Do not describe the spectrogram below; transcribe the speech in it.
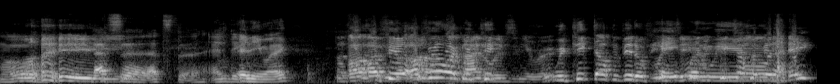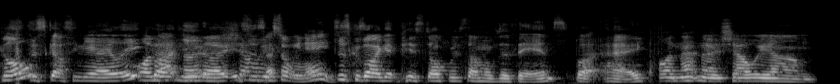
Oh, that's the that's the ending. Anyway, That's I- I feel- I feel like we picked- lives in your roof. we picked up a bit of We heat did, when we we, picked up um, a bit of heat, goal. discussing the A League, On but that you know, it's shall just we- That's what we need. just because I get pissed off with some of the fans. But hey, On that note, shall we um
